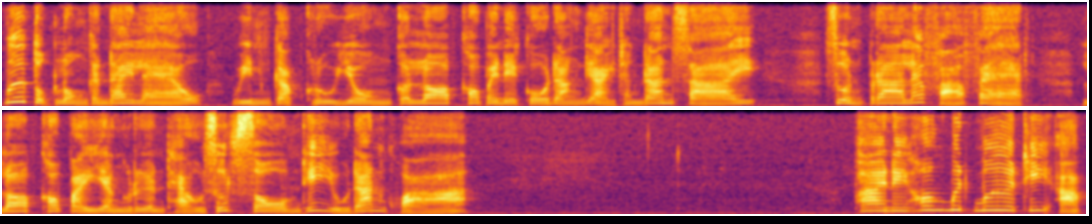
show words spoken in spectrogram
เมื่อตกลงกันได้แล้ว วินกับครูยงก็ลอบเข้าไปในโกดังใหญ่ทางด้านซ้าย ส่วนปลาและฝาแฝด ลอบเข้าไปยังเรือนแถวสุดโทมที่อยู่ด้านขวา ภายในห้องมืดๆที่อับ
